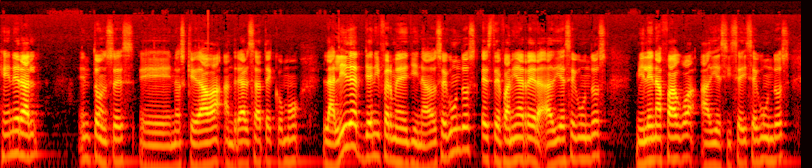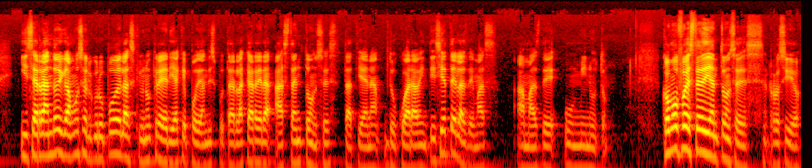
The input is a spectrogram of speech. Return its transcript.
general, entonces, eh, nos quedaba Andrea Alzate como la líder, Jennifer Medellín a 2 segundos, Estefanía Herrera a 10 segundos, Milena Fagua a 16 segundos. Y cerrando, digamos, el grupo de las que uno creería que podían disputar la carrera hasta entonces, Tatiana Ducuara 27, las demás a más de un minuto. ¿Cómo fue este día entonces, Rocío?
